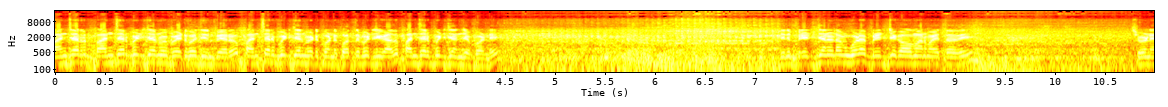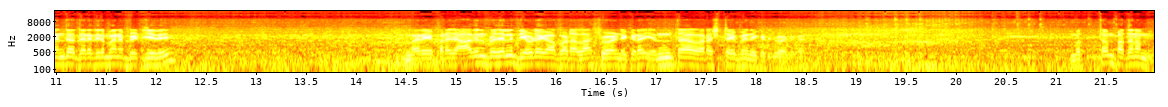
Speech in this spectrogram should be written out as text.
పంచర్ పంచర్ బ్రిడ్జ్ అని పెట్టుకోవచ్చు దీని పేరు. పంచర్ బ్రిడ్జ్ అని పెట్టుకోండి. కొత్త బ్రిడ్జ్ కాదు పంచర్ బ్రిడ్జ్ అని చెప్పండి. దీని బ్రిడ్జ్ అనడం కూడా బ్రిడ్జ్కి అవమానం అవుతుంది చూడండి ఎంత దరిద్రమైన బ్రిడ్జ్ ఇది. మరి ప్రజ ఆదిన ప్రజల్ని దేవుడే కాపాడాలా? చూడండి ఇక్కడ ఎంత వరస్ట్ అయిపోయింది ఇక్కడ చూడండి మొత్తం పతనం.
